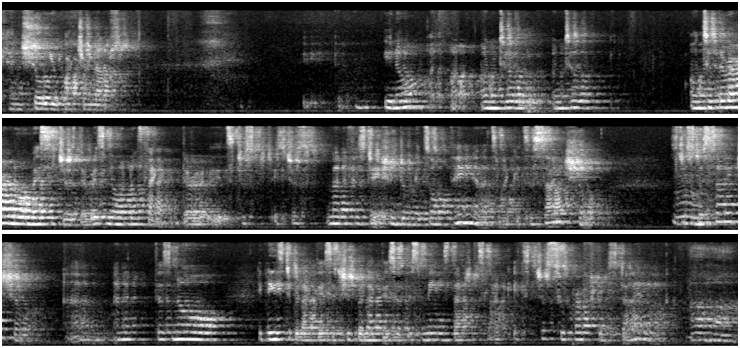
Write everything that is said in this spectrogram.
can show you what you're not. You know, until until until there are no messages, there is no nothing. There, it's just it's just manifestation doing its own thing, and it's like it's a sideshow. It's just a sideshow, um, and it, there's no. It needs to be like this. It should be like this, or this means that. It's like it's just superfluous dialogue Uh-huh.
